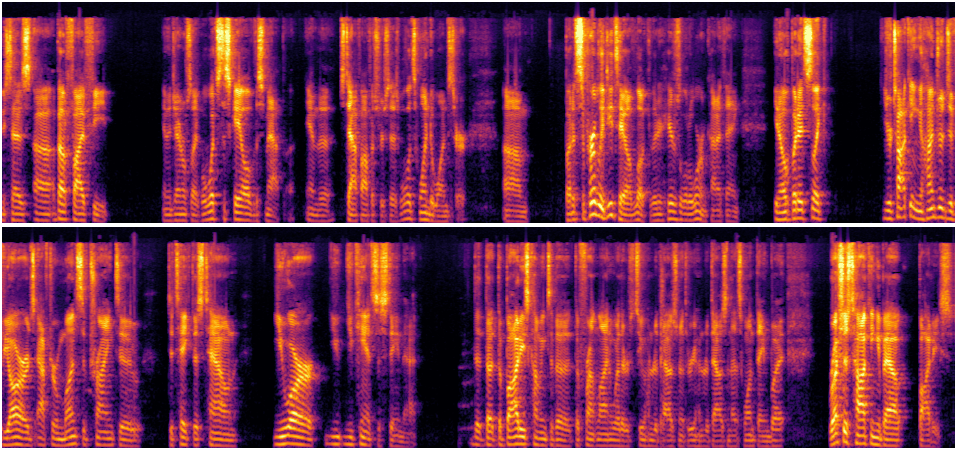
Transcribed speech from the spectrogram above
he says, uh, "About five feet." And the general's like, "Well, what's the scale of this map?" And the staff officer says, Well, it's one to one, sir. Um, but it's superbly detailed. Look, here's a little worm kind of thing, you know. But it's like you're talking hundreds of yards after months of trying to to take this town. You are you you can't sustain that. The the, the bodies coming to the the front line, whether it's two hundred thousand or three hundred thousand, that's one thing. But Russia's talking about bodies,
